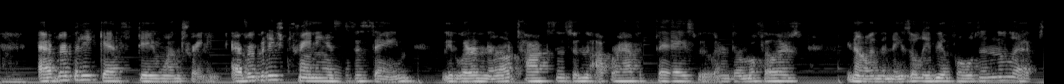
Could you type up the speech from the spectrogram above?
Mm-hmm. Everybody gets day one training. Everybody's training is the same. We learn neurotoxins in the upper half of the face. We learn dermal fillers you know, in the nasal nasolabial folds and the lips.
